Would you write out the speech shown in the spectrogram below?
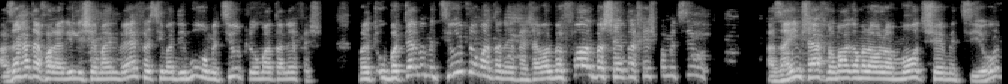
אז איך אתה יכול להגיד לי שהם עין ואפס אם הדיבור הוא מציאות לעומת הנפש? זאת אומרת, הוא בטל במציאות לעומת הנפש, אבל בפועל בשטח יש פה מציאות. אז האם שייך לומר גם על העולמות שהם מציאות?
